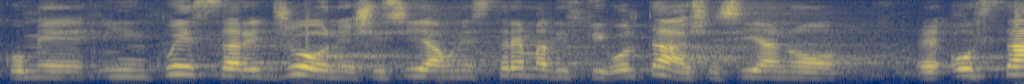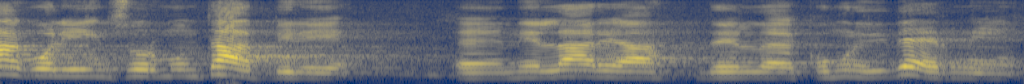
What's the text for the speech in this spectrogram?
come in questa regione ci sia un'estrema difficoltà, ci siano eh, ostacoli insormontabili eh, nell'area del comune di Terni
